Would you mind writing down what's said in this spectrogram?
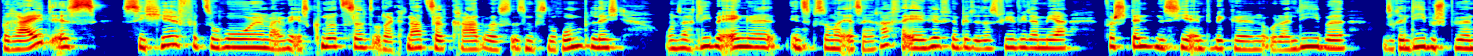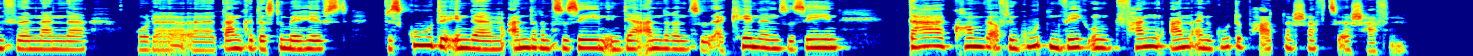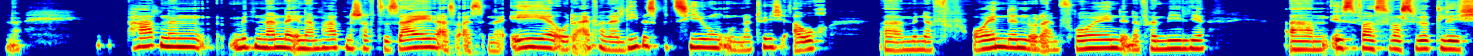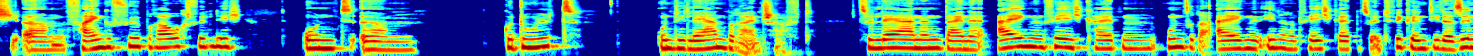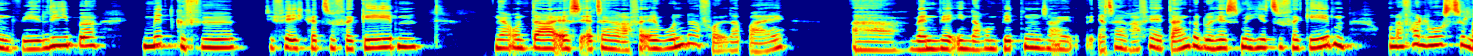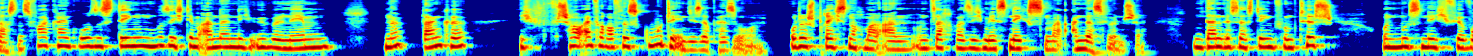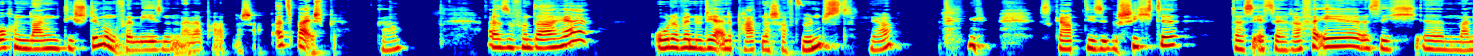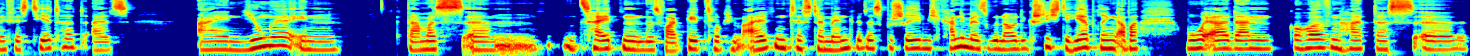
bereit ist, sich Hilfe zu holen, meinetwegen es knurzelt oder knarzelt gerade oder es ist ein bisschen rumpelig und sagt, liebe Engel, insbesondere Erzengel Raphael, hilf mir bitte, dass wir wieder mehr Verständnis hier entwickeln oder Liebe, unsere Liebe spüren füreinander oder äh, danke, dass du mir hilfst, das Gute in dem anderen zu sehen, in der anderen zu erkennen, zu sehen. Da kommen wir auf den guten Weg und fangen an, eine gute Partnerschaft zu erschaffen. Ne? Partnern miteinander in einer Partnerschaft zu sein, also als in einer Ehe oder einfach in einer Liebesbeziehung und natürlich auch äh, mit einer Freundin oder einem Freund in der Familie, ähm, ist was, was wirklich ähm, Feingefühl braucht, finde ich, und ähm, Geduld und die Lernbereitschaft. Zu lernen, deine eigenen Fähigkeiten, unsere eigenen inneren Fähigkeiten zu entwickeln, die da sind, wie Liebe, Mitgefühl, die Fähigkeit zu vergeben. Ja, und da ist Erzengel Raphael wundervoll dabei, äh, wenn wir ihn darum bitten, sagen, Erzengel Raphael, danke, du hilfst mir hier zu vergeben und einfach loszulassen. Es war kein großes Ding, muss ich dem anderen nicht übel nehmen. Ne? Danke. Ich schaue einfach auf das Gute in dieser Person. oder sprech's nochmal an und sag, was ich mir das nächste Mal anders wünsche. Und dann ist das Ding vom Tisch und muss nicht für Wochen lang die Stimmung vermesen in einer Partnerschaft. Als Beispiel. Ja. Also von daher, oder wenn du dir eine Partnerschaft wünschst, ja. es gab diese Geschichte, dass Esther Raphael sich äh, manifestiert hat als ein Junge in damals ähm, Zeiten, das war, geht, glaube ich, im Alten Testament wird das beschrieben. Ich kann nicht mehr so genau die Geschichte herbringen, aber wo er dann geholfen hat, dass äh,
